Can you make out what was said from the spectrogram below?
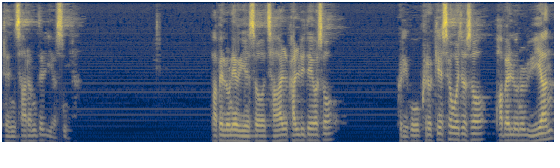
된 사람들이었습니다. 바벨론에 의해서 잘 관리되어서 그리고 그렇게 세워져서 바벨론을 위한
